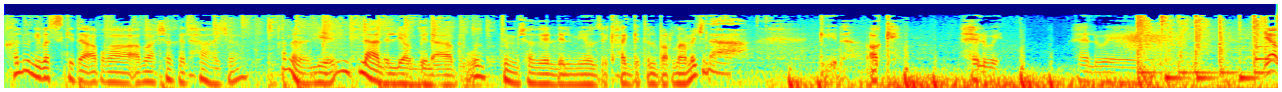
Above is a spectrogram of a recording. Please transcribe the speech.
خلوني بس كذا أبغى أبغى أشغل حاجة. خلينا اليوم الهلال اليوم بيلعب وأنتم شغل ال music حقت البرنامج. لا كذا. okay. حلوين. حلوين. يلا.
